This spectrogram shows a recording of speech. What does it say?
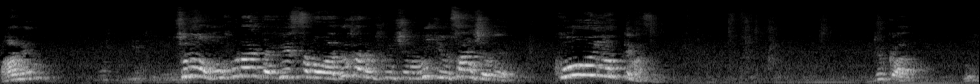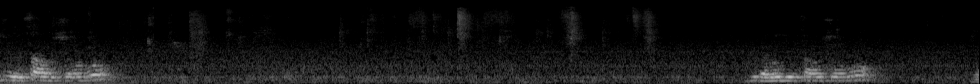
アーメン。その送られたイエス様はルカの福音書の23章でこう祈ってますルカ23章のルカ23章の、え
